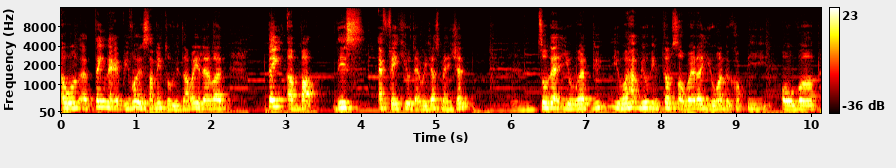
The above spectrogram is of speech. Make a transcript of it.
I would think that before you submit to Double Eleven, think about this FAQ that we just mentioned, mm-hmm. so that you will you will help you in terms of whether you want to copy over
